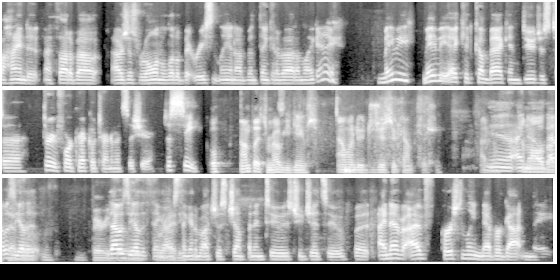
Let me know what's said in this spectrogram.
behind it. I thought about. I was just rolling a little bit recently, and I've been thinking about. I'm like, hey, maybe maybe I could come back and do just uh three or four Greco tournaments this year. Just see. Cool. I'm playing some rugby games. I want to do a jiu-jitsu competition. I Yeah, I I'm know. That was the other- Very. that was the other thing I was thinking about just jumping into is jujitsu. But I never, I've personally never gotten a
